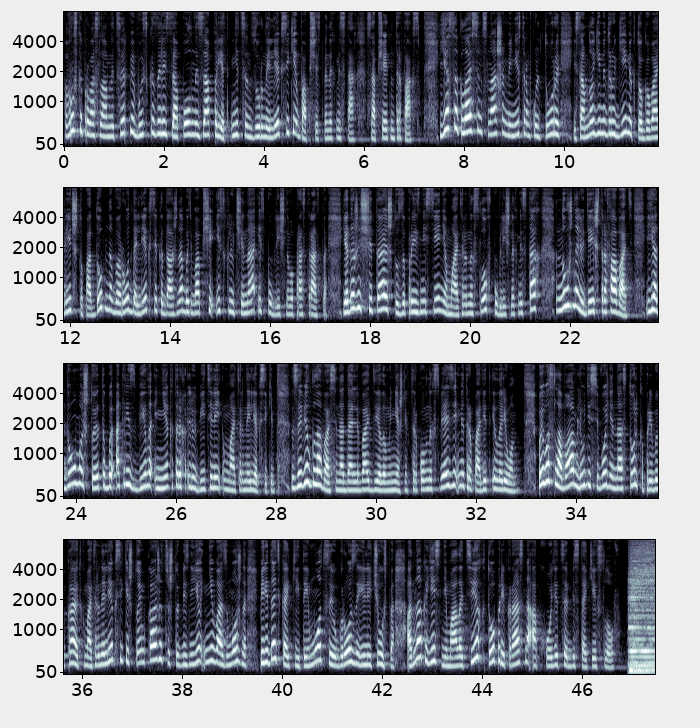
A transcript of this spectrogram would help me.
В Русской Православной Церкви высказались за полный запрет нецензурной лексики в общественных местах, сообщает Интерфакс. Я согласен с нашим министром культуры и со многими другими, кто говорит, что подобного рода лексика должна быть вообще исключена из публичного пространства. Я даже считаю, что за произнесение матерных слов в публичных местах нужно людей штрафовать. И я думаю, что это бы отрезвило некоторых любителей матерной лексики, заявил глава синодального отдела внешних церковных связей митрополит Иларион. По его словам, люди сегодня настолько привыкают к матерной лексике, что им кажется, что без нее невозможно передать какие-то эмоции, угрозы или чувства. Однако есть немало тех, кто прекрасно обходится без таких слов. Thank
